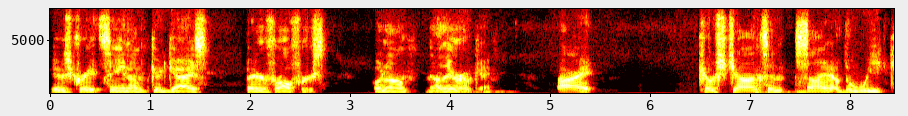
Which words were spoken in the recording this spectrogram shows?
it was great seeing them. Good guys, better frolfers. But um, no, they were okay. All right, Coach Johnson sign of the week.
